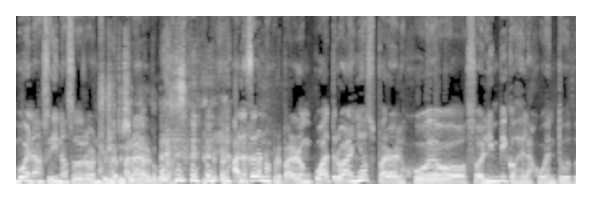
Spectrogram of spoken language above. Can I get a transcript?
Bueno, sí, nosotros nos Yo ya estoy soñando con a nosotros nos prepararon cuatro años para los Juegos Olímpicos de la Juventud,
